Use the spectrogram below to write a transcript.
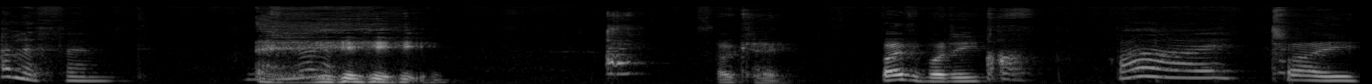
Elephant. okay. Bye, everybody. Bye. Bye.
